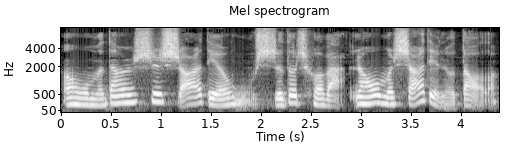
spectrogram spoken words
嗯，我们当时是十二点五十的车吧，然后我们十二点就到了。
